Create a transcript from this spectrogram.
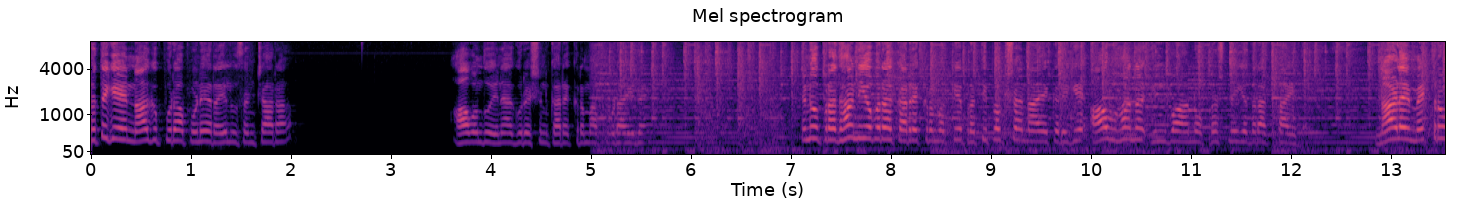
ಜೊತೆಗೆ ನಾಗಪುರ ಪುಣೆ ರೈಲು ಸಂಚಾರ, ಆ ಒಂದು ಇನಾಗುರೇಷನ್ ಕಾರ್ಯಕ್ರಮ ಕೂಡ ಇದೆ. ಇನ್ನು ಪ್ರಧಾನಿಯವರ ಕಾರ್ಯಕ್ರಮಕ್ಕೆ ಪ್ರತಿಪಕ್ಷ ನಾಯಕರಿಗೆ ಆಹ್ವಾನ ಇಲ್ವಾ ಅನ್ನೋ ಪ್ರಶ್ನೆ ಎದುರಾಗ್ತಾ ಇದೆ. ನಾಳೆ ಮೆಟ್ರೋ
